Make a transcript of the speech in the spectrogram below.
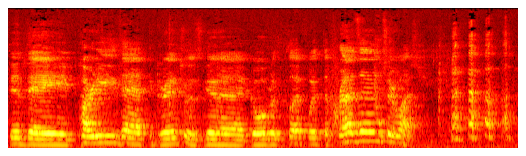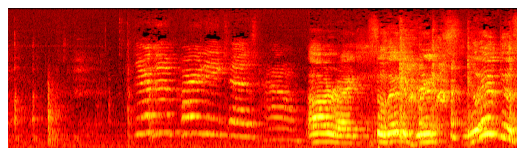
Did they party that the Grinch was gonna go over the cliff with the presents or what? They're gonna party because how? All right. So then the Grinch slid the sled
